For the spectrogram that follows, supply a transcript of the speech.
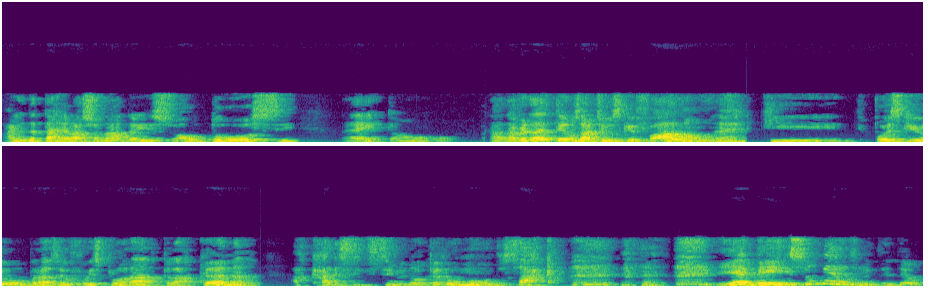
ainda está relacionada a isso, ao doce, né? Então na verdade, tem uns artigos que falam né, que depois que o Brasil foi explorado pela cana, a cárie se disseminou pelo mundo, saca? e é bem isso mesmo, entendeu?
